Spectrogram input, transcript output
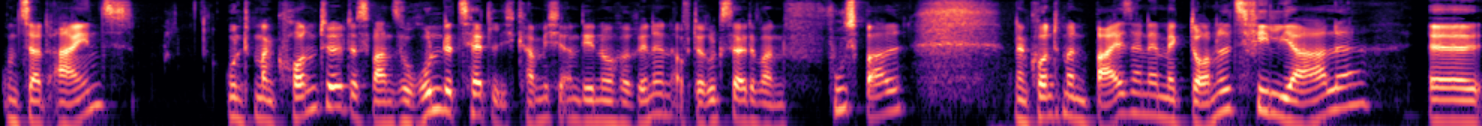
und Sat1. Und man konnte, das waren so runde Zettel, ich kann mich an den noch erinnern, auf der Rückseite war ein Fußball. Und dann konnte man bei seiner McDonalds-Filiale äh,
